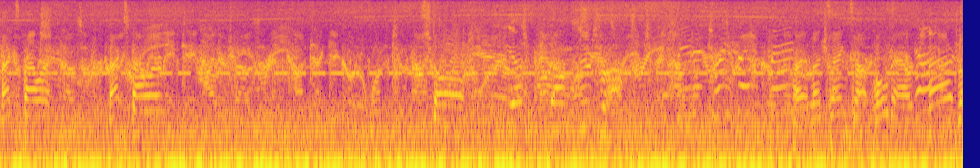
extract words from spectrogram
Max power. Max power. Stall. Yes, down neutral. Speed increasing. Speed. All right, let's hang top. Hold out.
